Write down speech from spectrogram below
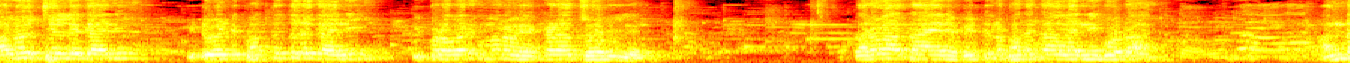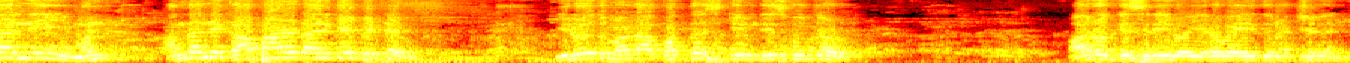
ఆలోచనలు కానీ ఇటువంటి పద్ధతులు కానీ ఇప్పటి వరకు మనం ఎక్కడా చూడలేదు. తర్వాత ఆయన పెట్టిన పథకాలన్నీ కూడా అందరినీ మన్ అందరినీ కాపాడడానికే పెట్టారు. ఈరోజు మళ్ళా కొత్త స్కీమ్ తీసుకొచ్చాడు. ఆరోగ్యశ్రీలో ఇరవై ఐదు లక్షలని.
